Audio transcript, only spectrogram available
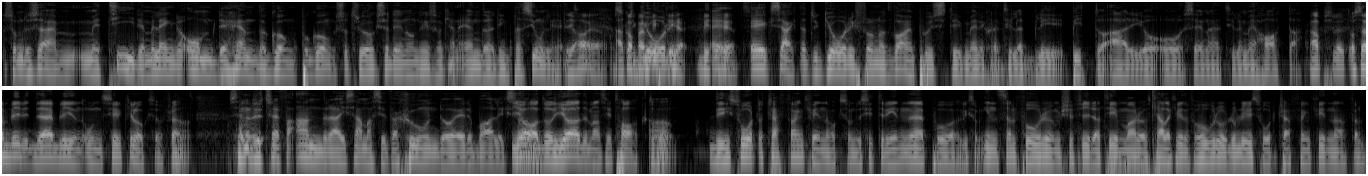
som du säger, med tiden, med längden, om det händer gång på gång så tror jag också det är någonting som kan ändra din personlighet. Ja, ja. Att Skapa du en går bitterhet. i- bitterhet. Eh, exakt, att du går ifrån att vara en positiv människa till att bli bitter, arg och, och senare till och med hata. Absolut, och sen blir det, där blir en ond cirkel också för att Sen Om när du du- träffar andra i samma situation då är det bara liksom Ja, då göder man sitt hat Ja. Det är svårt att träffa en kvinna också om du sitter inne på liksom incelforum 24 timmar och kallar kvinnor för horor, då blir det svårt att träffa en kvinna för att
